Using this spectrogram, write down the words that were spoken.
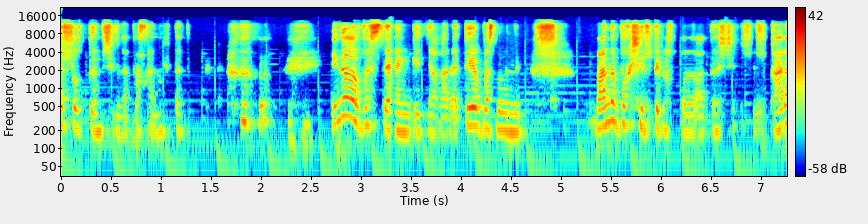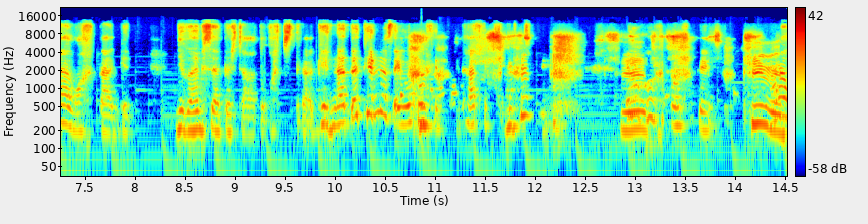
ойлгодог юм шиг надад санагдаад. Энийг бас сайн ингэж ягаараа. Тэгээ бас нэг манай багш хэлдэг байхгүй одоо шийдэл гараа угаахтаа ингээд нэг амьсаа барьж аваад угаачдаг. Гэт надад тэрнээс аягүй хөө таалагдсан. Тийм ээ.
